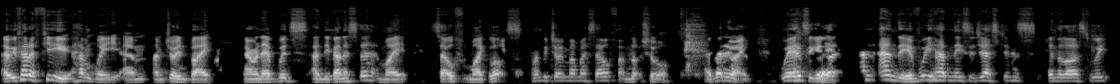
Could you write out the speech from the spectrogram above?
Uh, we've had a few, haven't we? Um, I'm joined by Aaron Edwards, Andy Bannister, and myself, Michael Lotz. Can I be joined by myself? I'm not sure. Uh, but anyway, we're together. And Andy, have we had any suggestions in the last week?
